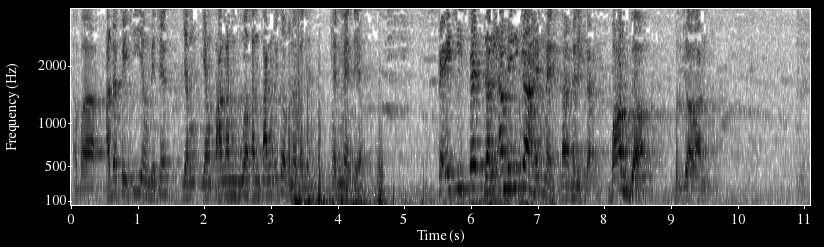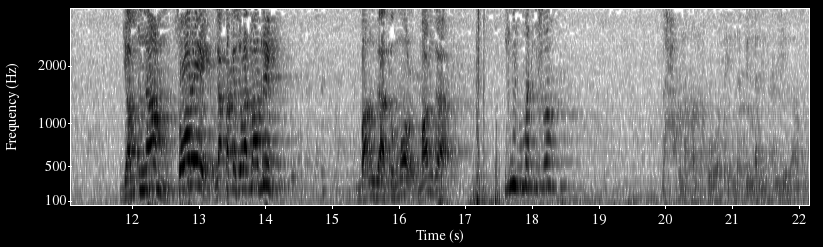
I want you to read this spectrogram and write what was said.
Apa ada peci yang biasanya yang yang tangan buatan tangan itu apa namanya? Handmade ya. Peci pet dari Amerika handmade, dari Amerika. Bangga berjalan. Jam 6 sore nggak pakai sholat maghrib. Bangga ke mall, bangga. Ini umat Islam. La haula wala quwwata illa billahil aliyyil azim.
